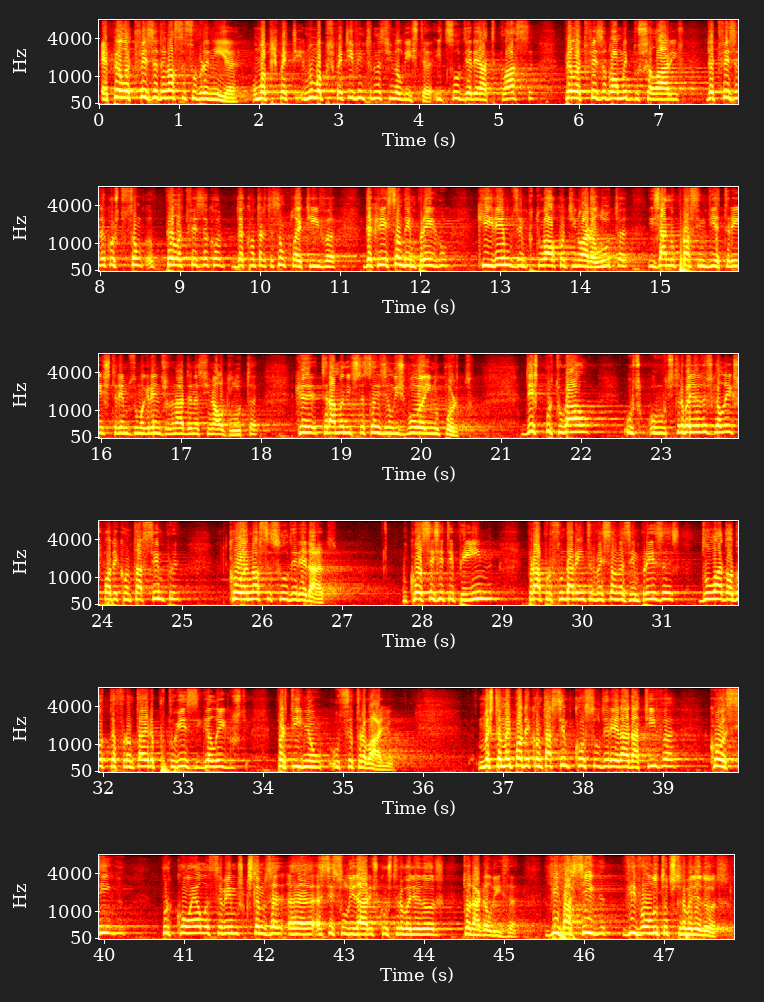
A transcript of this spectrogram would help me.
É pela defesa da nossa soberania, numa perspectiva internacionalista e de solidariedade de classe, pela defesa do aumento dos salários, da defesa da construção, pela defesa da contratação coletiva, da criação de emprego que iremos em Portugal continuar a luta e já no próximo dia 3 teremos uma grande jornada nacional de luta que terá manifestações em Lisboa e no Porto. Desde Portugal, os, os trabalhadores galegos podem contar sempre com a nossa solidariedade, com a CGTPIN, para aprofundar a intervenção nas empresas, de um lado ao outro da fronteira, portugueses e galegos partilham o seu trabalho. Mas também podem contar sempre com a solidariedade ativa, com a SIG, porque com ela sabemos que estamos a, a, a ser solidários com os trabalhadores toda a Galiza. Viva a SIG, viva a luta dos trabalhadores!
